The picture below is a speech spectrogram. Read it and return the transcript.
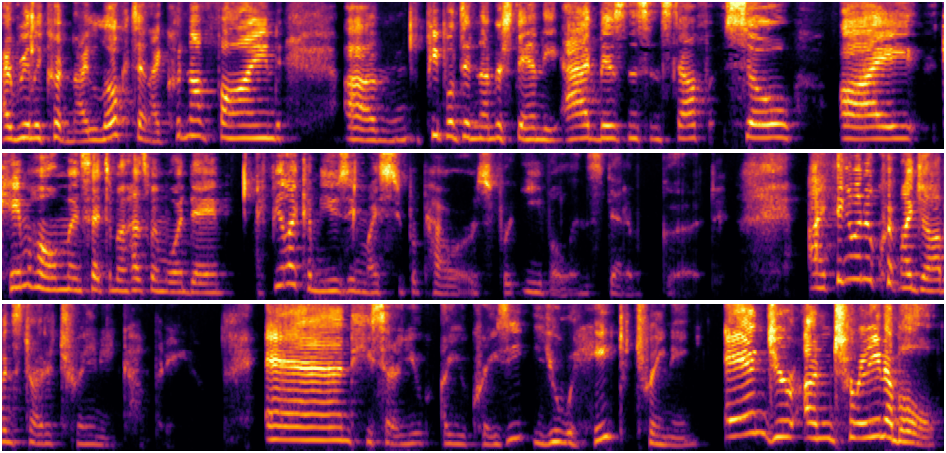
I really couldn't. I looked and I could not find, um, people didn't understand the ad business and stuff. So I came home and said to my husband one day, I feel like I'm using my superpowers for evil instead of good. I think I'm going to quit my job and start a training company. And he said, Are you are you crazy? You hate training and you're untrainable.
